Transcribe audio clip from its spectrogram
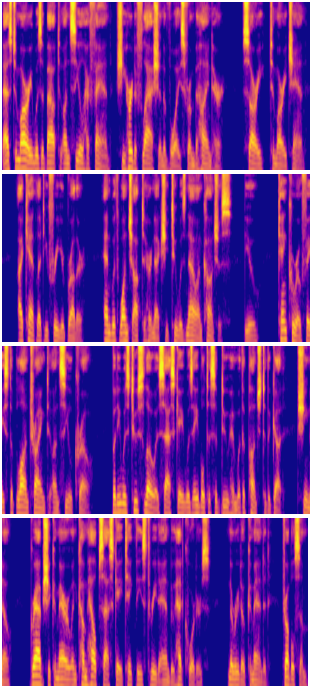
As Temari was about to unseal her fan, she heard a flash and a voice from behind her. Sorry, Temari-chan. I can't let you free your brother. And with one chop to her neck she too was now unconscious. You? Kankuro faced the blonde trying to unseal Crow. But he was too slow as Sasuke was able to subdue him with a punch to the gut. Shino, Grab Shikamaru and come help Sasuke take these three to Anbu headquarters. Naruto commanded. Troublesome.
